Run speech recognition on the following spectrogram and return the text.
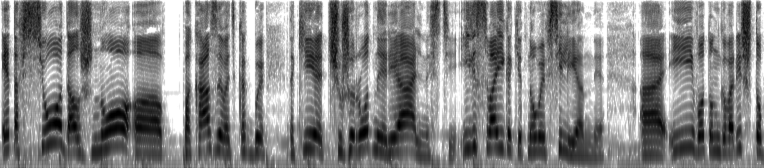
это все должно э, показывать как бы такие чужеродные реальности или свои какие-то новые вселенные. А, и вот он говорит, что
